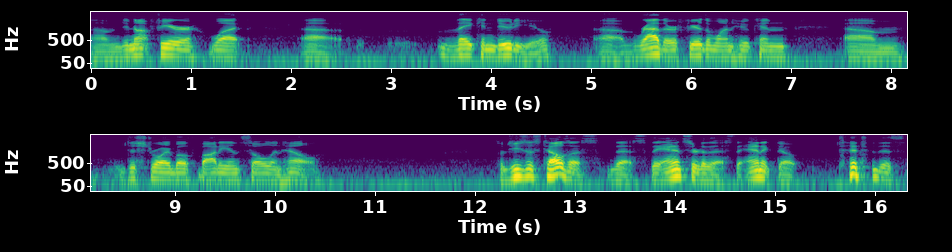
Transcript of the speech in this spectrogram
Um, do not fear what uh, they can do to you. Uh, rather, fear the one who can um, destroy both body and soul in hell. So Jesus tells us this, the answer to this, the anecdote to this,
